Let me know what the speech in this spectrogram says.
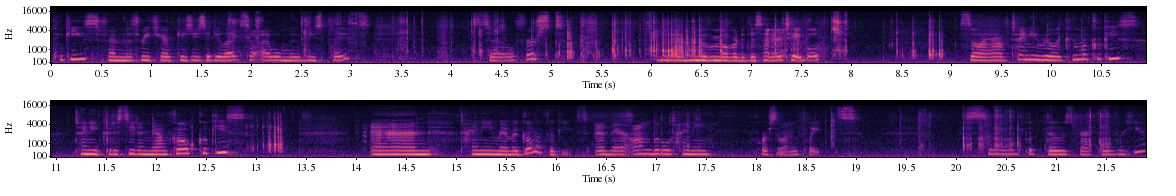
cookies from the three characters you said you like so I will move these plates. So first I'm going to move them over to the center table. So I have tiny Rilakkuma cookies tiny Kutusita Nyanko cookies and tiny Mamegoma cookies. And they're on little tiny porcelain plates. So I'll put those back over here.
